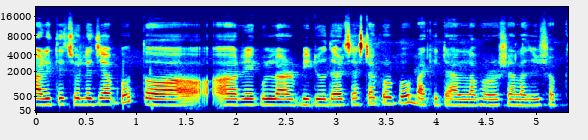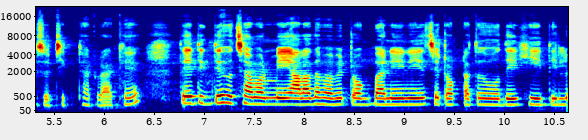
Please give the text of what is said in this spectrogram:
বাড়িতে চলে যাব। তো রেগুলার ভিডিও দেওয়ার চেষ্টা করব। বাকিটা আল্লাহ ভরসা, আল্লাহ যদি সব কিছু ঠিকঠাক রাখে। তো এদিক দিয়ে হচ্ছে আমার মেয়ে আলাদাভাবে টক বানিয়ে নিয়েছে। টকটা তো ও দেখিয়ে দিল।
